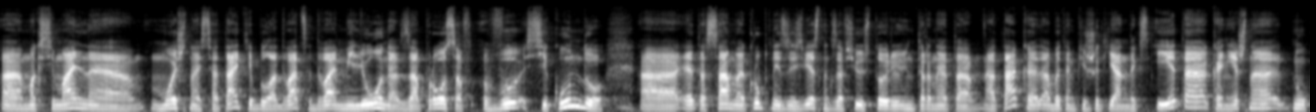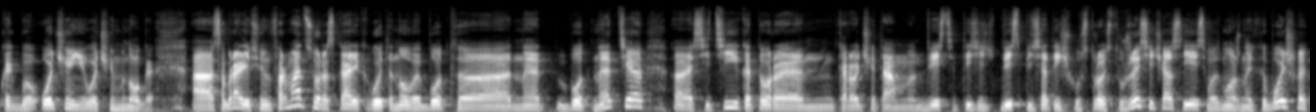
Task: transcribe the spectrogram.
а, максимальная мощность атаки была 22 миллиона запросов в секунду. А, это самая крупная из известных за всю историю интернета атака, об этом пишет Яндекс. И это, конечно, ну, как бы очень и очень много. Собрали всю информацию, рассказали какой-то новый бот, нет, ботнете сети, которая, короче, там 200 тысяч, 250 тысяч устройств уже сейчас есть, возможно, их и больше,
